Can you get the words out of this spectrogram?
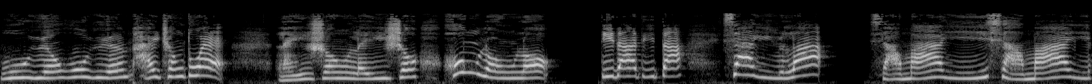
乌云，乌云排成队，雷声，雷声轰隆隆，滴答滴答，下雨啦！小蚂蚁，小蚂蚁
